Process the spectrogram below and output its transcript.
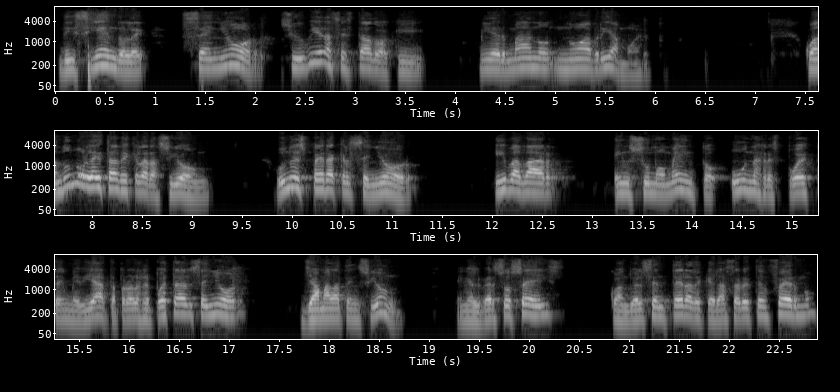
diciéndole, Señor, si hubieras estado aquí, mi hermano no habría muerto. Cuando uno lee esta declaración, uno espera que el Señor iba a dar en su momento una respuesta inmediata, pero la respuesta del Señor llama la atención. En el verso 6, cuando él se entera de que Lázaro está enfermo,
